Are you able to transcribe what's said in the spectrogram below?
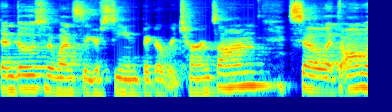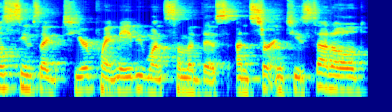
then those are the ones that you're seeing bigger returns on. So it almost seems like to your point maybe once some of this uncertainty is settled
